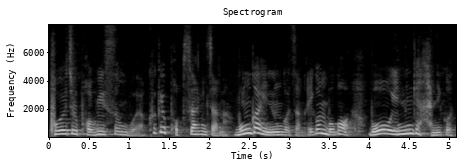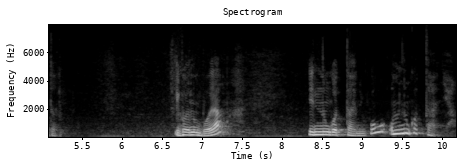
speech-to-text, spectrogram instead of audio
보여줄 법이 있으면 뭐야? 그게 법상이잖아. 뭔가 있는 거잖아. 이건 뭐가 뭐 있는 게 아니거든. 이거는 뭐야? 있는 것도 아니고 없는 것도 아니야.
